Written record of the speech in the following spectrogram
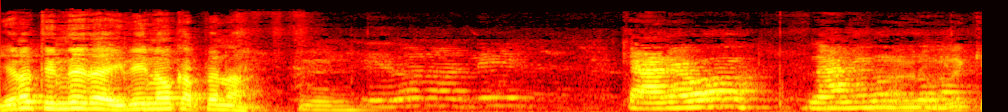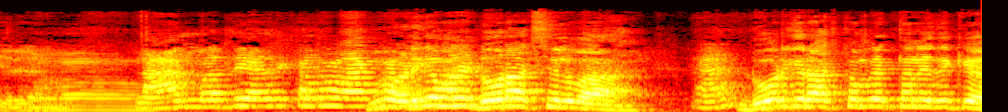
ಏನೋ ತಿಂದಿದೆ ಇಲ್ಲಿನೋ ಕಪ್ಪೇನೋ. ಅಡಿಗೆ ಮನೆ ಡೋರ್ ಹಾಕ್ಸಿಲ್ವಾ? ಡೋರ್ ಗಿರ್ ಹಾಕ್ಕೊಬೇಕು ತಾನೆ ಇದಕ್ಕೆ?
